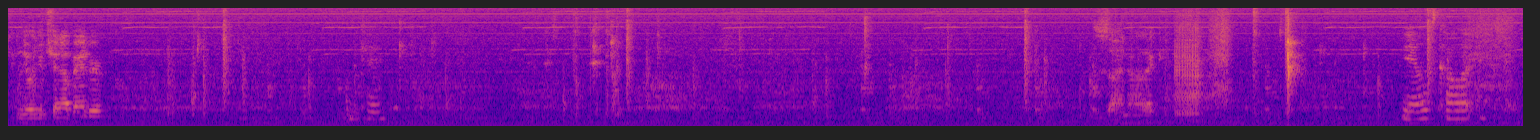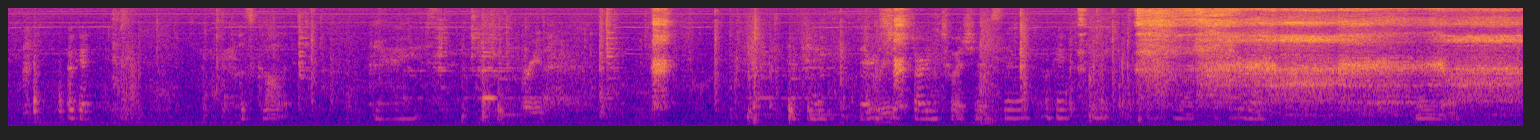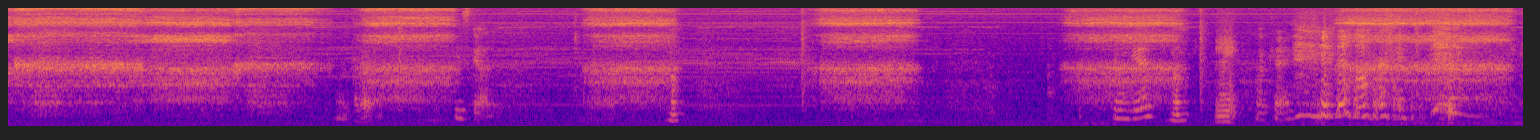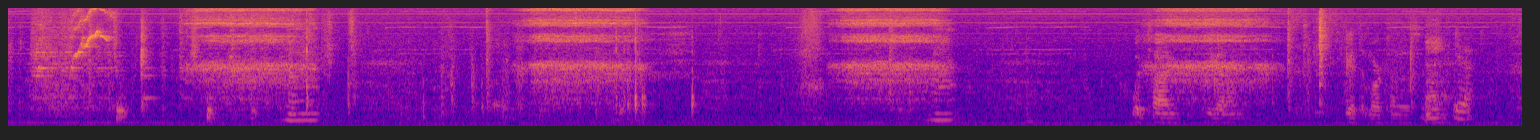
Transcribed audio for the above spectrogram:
You hold your chin up, Andrew? okay. Cyanotic. Yeah, let's call it. Okay. Let's call it. Alright. Breathe. Okay. There's Breathe. just starting twitches there. Okay. There we go. There we go. Okay. He's got it. Feeling good? Mm. Okay. Alright. What time you got on? You got that marked on this? Yeah.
